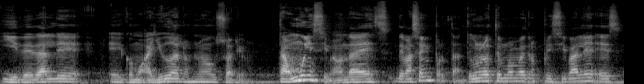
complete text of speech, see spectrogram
y de darle eh, como ayuda a los nuevos usuarios. Estamos muy encima, onda es demasiado importante. Uno de los termómetros principales es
